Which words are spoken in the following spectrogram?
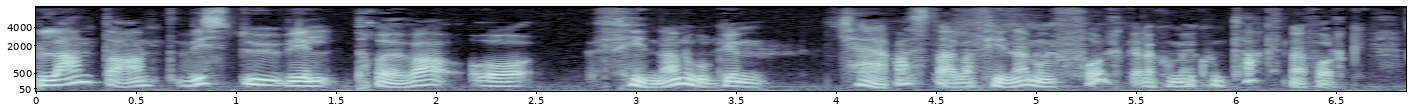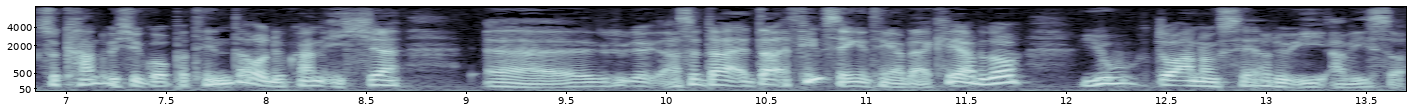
Blant annet hvis du vil prøve å finne noen kjærester, eller finne noen folk, eller komme i kontakt med folk, så kan du ikke gå på Tinder, og du kan ikke eh, altså Det, der finnes ingenting av det. Hva gjør du da? Jo, da annonserer du i aviser.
